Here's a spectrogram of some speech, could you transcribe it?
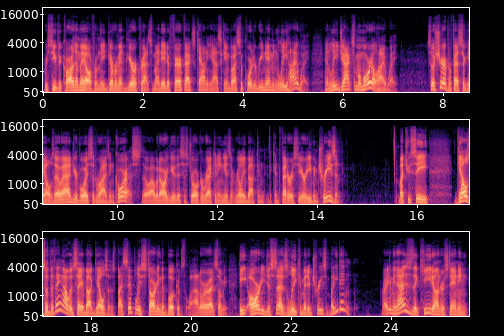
received a card in the mail from the government bureaucrats in my native Fairfax County asking if I supported renaming Lee Highway and Lee Jackson Memorial Highway. So, sure, Professor Guelzo, add your voice to the rising chorus, though I would argue this historical reckoning isn't really about con- the Confederacy or even treason. But you see, Guelzo, the thing I would say about Guelzo is by simply starting the book of, well, I write somebody? He already just says Lee committed treason, but he didn't, right? I mean, that is the key to understanding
